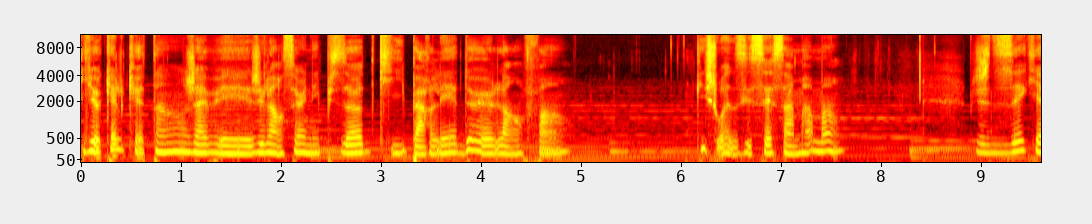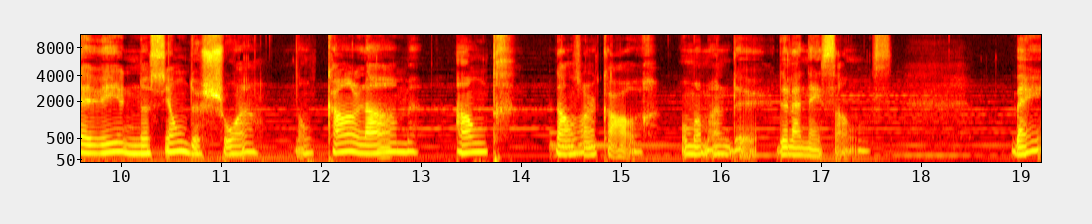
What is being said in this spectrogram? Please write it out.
Il y a quelque temps, j'avais, j'ai lancé un épisode qui parlait de l'enfant qui choisissait sa maman. je disais qu'il y avait une notion de choix. Donc, quand l'âme entre dans un corps, au moment de, la naissance, ben,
